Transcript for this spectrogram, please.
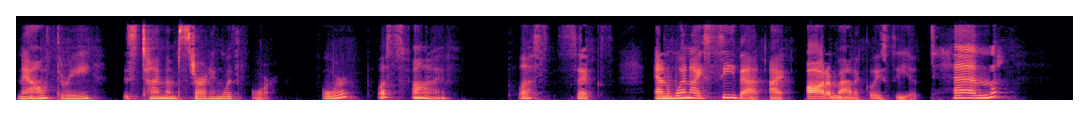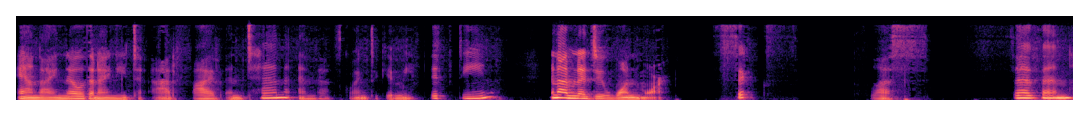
now 3. This time I'm starting with 4. 4 plus 5 plus 6. And when I see that, I automatically see a 10. And I know that I need to add 5 and 10, and that's going to give me 15. And I'm going to do one more. 6 plus 7.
